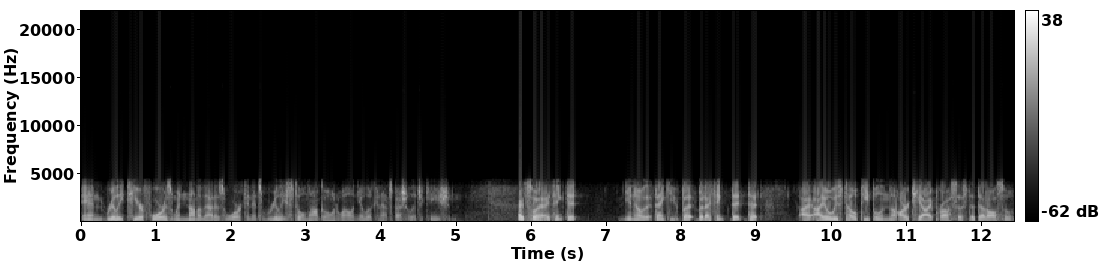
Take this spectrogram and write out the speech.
And really, tier four is when none of that has worked and it's really still not going well, and you're looking at special education. So I, I think that you know that thank you, but but I think that that I, I always tell people in the RTI process that that also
